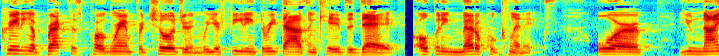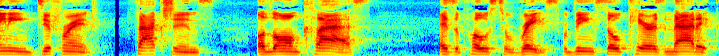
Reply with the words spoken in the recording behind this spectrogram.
creating a breakfast program for children where you're feeding 3,000 kids a day, opening medical clinics, or uniting different factions along class as opposed to race, for being so charismatic,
